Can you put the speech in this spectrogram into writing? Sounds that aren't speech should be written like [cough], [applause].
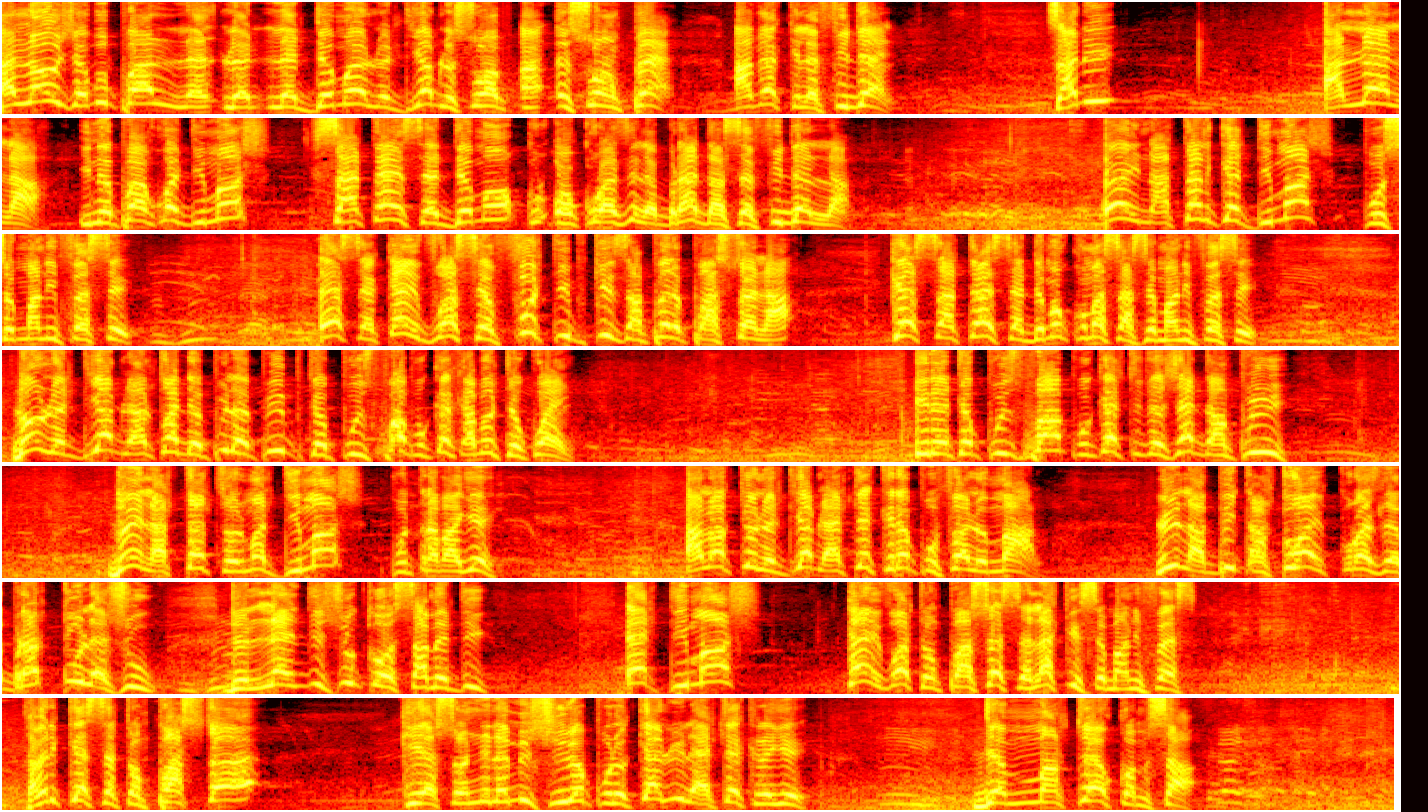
Alors je vous parle, les, démons et le diable sont, en- sont en paix avec les fidèles. Ça dit, à l'heure là, il n'est pas encore dimanche, Satan et ses démons ont croisé les bras dans ces fidèles-là. Eux, ils n'attendent que dimanche pour se manifester. Et c'est quand ils voient ces faux types qu'ils appellent pasteurs-là, que Satan et ses démons commencent à se manifester. Donc le diable en toi depuis le pub ne te pousse pas pour que quelqu'un te croie. Il ne te pousse pas pour que tu te jettes dans le puits. Donc il attend seulement dimanche pour travailler. Alors que le diable a été créé pour faire le mal. Lui, il habite en toi, il croise les bras tous les jours, de lundi jusqu'au samedi. Et dimanche, quand il voit ton pasteur, c'est là qu'il se manifeste. Ça veut dire que c'est ton pasteur qui est son ennemi juré pour lequel lui il a été créé. Des menteurs comme ça.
